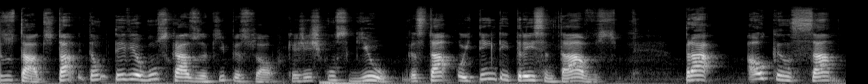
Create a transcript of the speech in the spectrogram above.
resultados, tá? Então teve alguns casos aqui, pessoal, que a gente conseguiu gastar 83 centavos para alcançar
